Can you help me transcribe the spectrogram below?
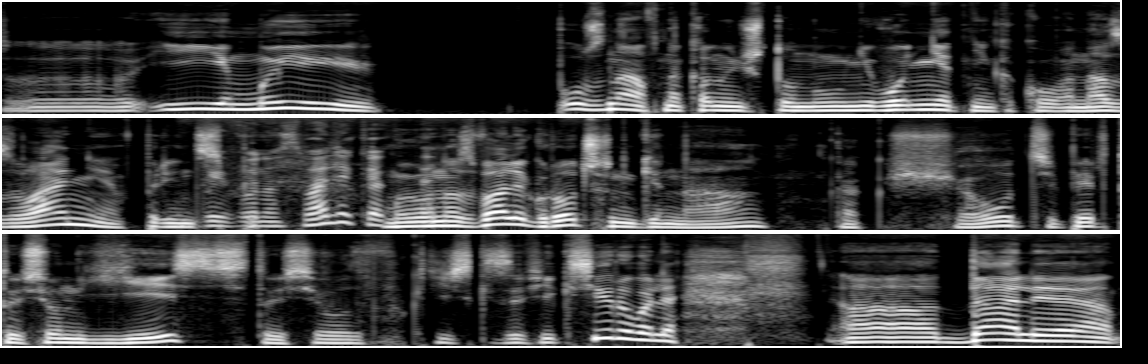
э, и мы узнав накануне, что ну, у него нет никакого названия, в принципе. Вы его назвали как Мы его назвали Грот Шенгена, как еще. Вот теперь, то есть он есть, то есть его фактически зафиксировали. А, далее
